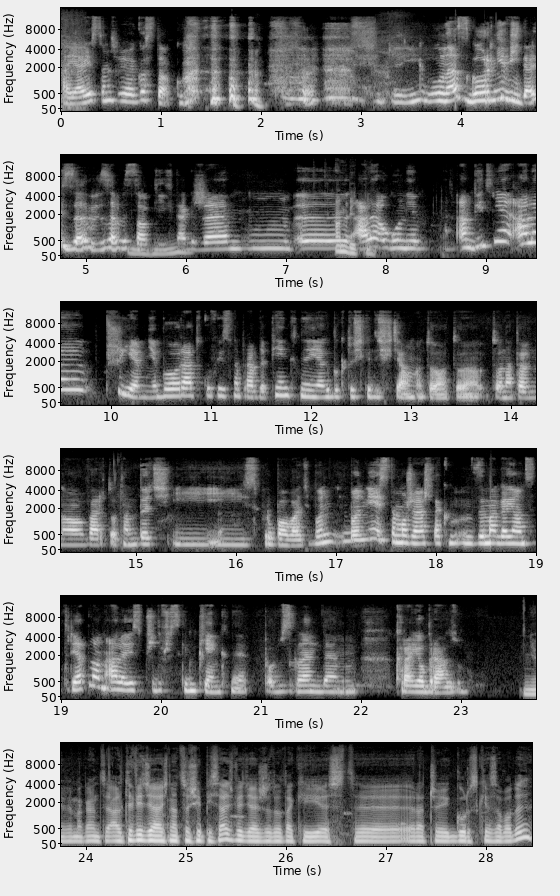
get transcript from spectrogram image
A ja jestem z Białego Stoku. I u nas gór nie widać za, za wysokich, mhm. także yy, ale ogólnie ambitnie, ale przyjemnie, bo Radków jest naprawdę piękny. Jakby ktoś kiedyś chciał, no to, to, to na pewno warto tam być i, i spróbować, bo, bo nie jest to może aż tak wymagający triatlon, ale jest przede wszystkim piękny pod względem krajobrazu. Nie wymagający, ale ty wiedziałaś na co się pisać? Wiedziałaś, że to taki jest y, raczej górskie zawody?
